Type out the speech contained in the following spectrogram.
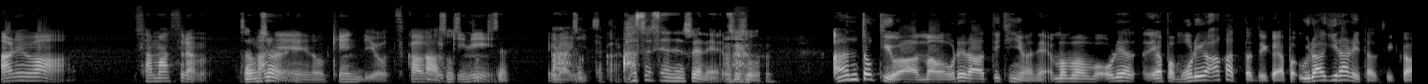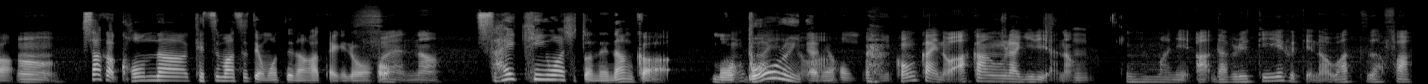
あれはサマースラムサママースラムやね。ネーの権利を使う時に。裏切ったからあ、そうですよね、そうやね。そうそう。あの時は、まあ、俺ら的にはね、まあまあ、俺は、やっぱ盛り上がったというか、やっぱ裏切られたというか、うん。まさかこんな結末って思ってなかったけど、そうやんな。最近はちょっとね、なんか、もう、ボールみたいな、ほんまに。今回のはあかん裏切りやな、うん。ほんまに。あ WTF っていうのは What the fuck っ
